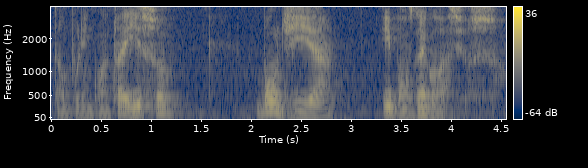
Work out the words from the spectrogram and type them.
Então, por enquanto é isso. Bom dia e bons negócios.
